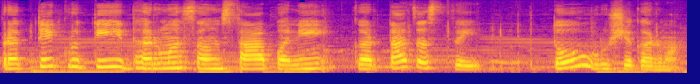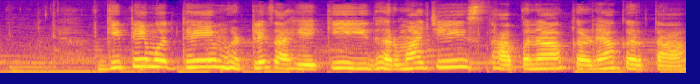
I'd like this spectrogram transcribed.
प्रत्येक कृती धर्म संस्थापने करताच असते तो वृषकर्मा. गीतेमध्ये म्हटलेच आहे की धर्माची स्थापना करण्याकरता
